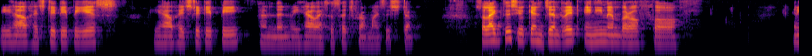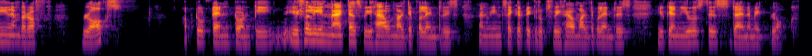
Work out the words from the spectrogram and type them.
we have https we have http and then we have ssh from my system. So like this you can generate any number of uh, any number of blocks up to 10 20 usually in nacls we have multiple entries and in security groups we have multiple entries. You can use this dynamic block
